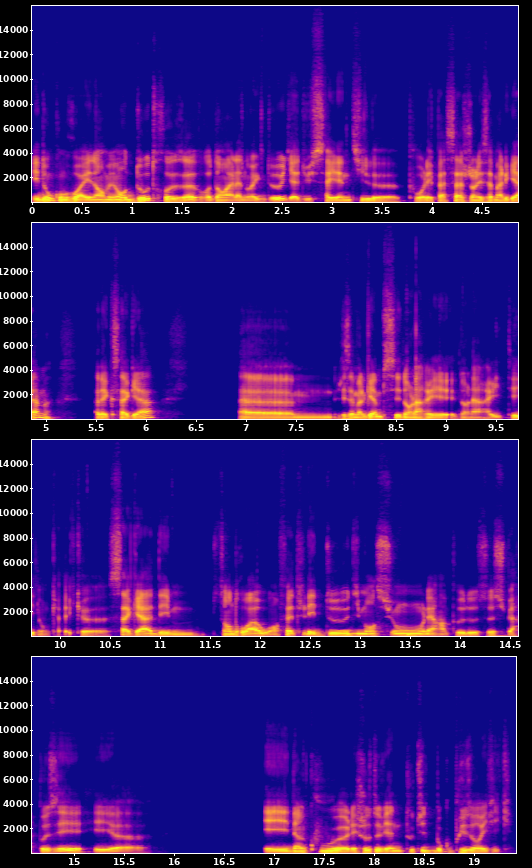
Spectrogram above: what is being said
Et donc on voit énormément d'autres œuvres dans Alan Wake 2. Il y a du Silent Hill euh, pour les passages dans les amalgames avec Saga. Les amalgames, c'est dans, la réalité, donc avec Saga, des endroits où en fait les deux dimensions ont l'air un peu de se superposer et, et d'un coup les choses deviennent tout de suite beaucoup plus horrifiques.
